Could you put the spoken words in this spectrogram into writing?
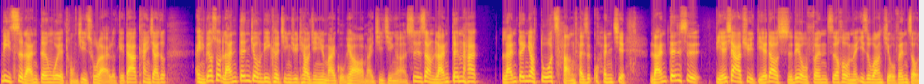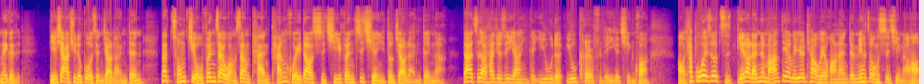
历次蓝灯，我也统计出来了，给大家看一下。说，哎，你不要说蓝灯就立刻进去跳进去买股票啊，买基金啊。事实上，蓝灯它蓝灯要多长才是关键。蓝灯是跌下去，跌到十六分之后呢，一直往九分走，那个跌下去的过程叫蓝灯。那从九分再往上弹，弹回到十七分之前，也都叫蓝灯啊。大家知道它就是一样一个 U 的 U curve 的一个情况，哦，它不会说只跌到蓝灯，马上第二个又跳回黄蓝灯，没有这种事情了哈。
